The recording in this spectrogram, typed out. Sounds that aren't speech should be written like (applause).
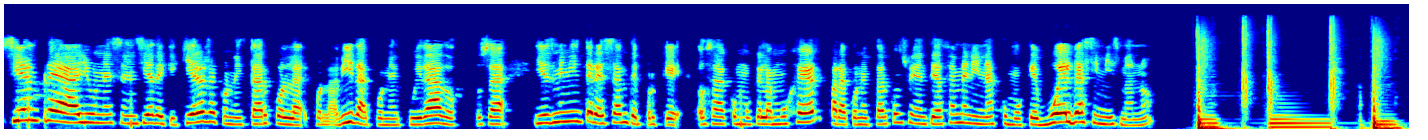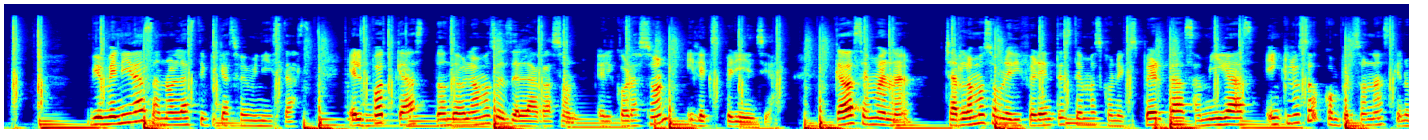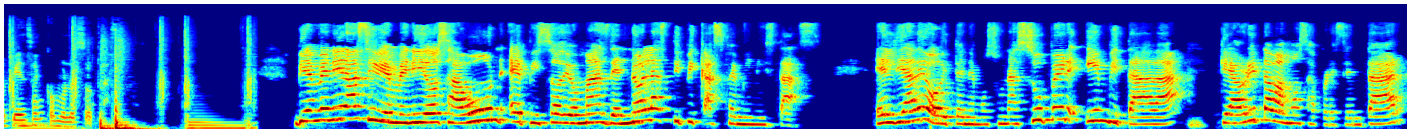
siempre hay una esencia de que quieres reconectar con la, con la vida, con el cuidado, o sea, y es bien interesante porque, o sea, como que la mujer, para conectar con su identidad femenina, como que vuelve a sí misma, ¿no? Bienvenidas a No las típicas feministas, el podcast donde hablamos desde la razón, el corazón y la experiencia. Cada semana Charlamos sobre diferentes temas con expertas, amigas e incluso con personas que no piensan como nosotras. Bienvenidas y bienvenidos a un episodio más de No las típicas feministas. El día de hoy tenemos una súper invitada que ahorita vamos a presentar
